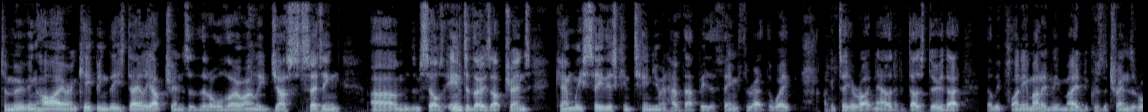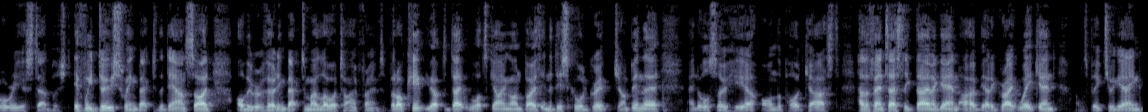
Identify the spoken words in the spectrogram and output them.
to moving higher and keeping these daily uptrends that although only just setting um, themselves into those uptrends can we see this continue and have that be the theme throughout the week? I can tell you right now that if it does do that, there'll be plenty of money to be made because the trends are already established. If we do swing back to the downside, I'll be reverting back to my lower time frames. But I'll keep you up to date with what's going on both in the Discord group, jump in there, and also here on the podcast. Have a fantastic day. And again, I hope you had a great weekend. I'll speak to you again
